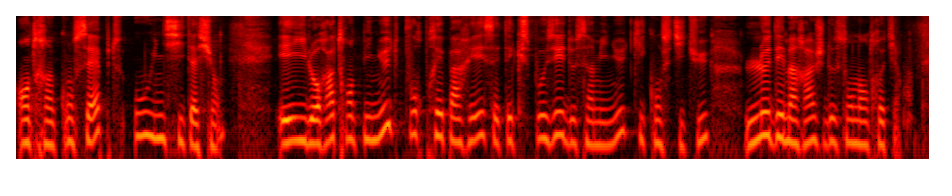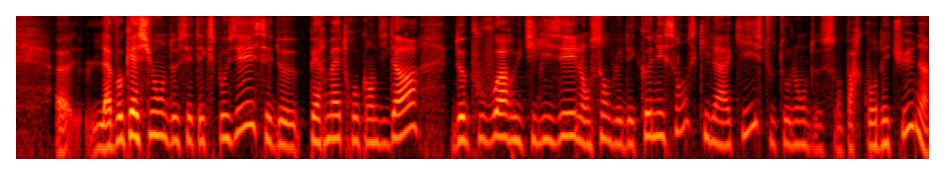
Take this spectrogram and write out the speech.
entre un concept ou une citation. et il aura 30 minutes pour préparer cet exposé de 5 minutes qui constitue le démarrage de son entretien. Euh, la vocation de cet exposé, c'est de permettre au candidat de pouvoir utiliser l'ensemble des connaissances qu'il a acquises tout au long de son parcours d'études.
